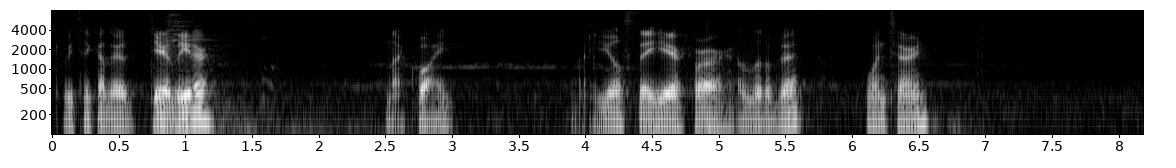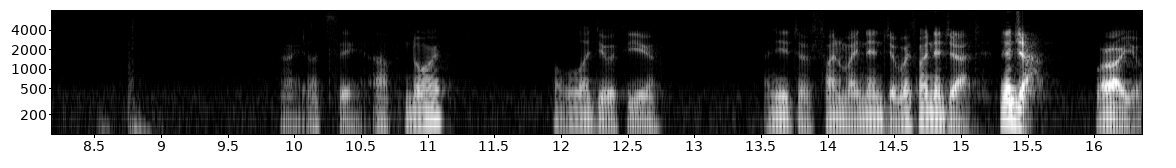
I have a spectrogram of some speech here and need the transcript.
Can we take out their dear leader? Not quite. You'll stay here for a little bit. One turn. Alright, let's see. Up north? What will I do with you? I need to find my ninja. Where's my ninja at? Ninja! Where are you?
